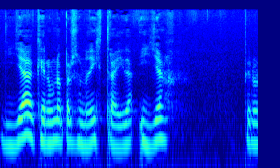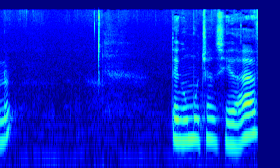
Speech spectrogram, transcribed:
Y ya, que era una persona distraída y ya. Pero no. Tengo mucha ansiedad.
